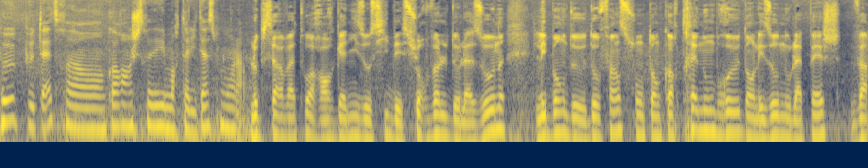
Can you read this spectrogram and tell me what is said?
peut peut-être encore enregistrer des mortalités à ce moment-là. L'Observatoire organise aussi des survols de la zone. Les bancs de dauphins sont encore très nombreux dans les zones où la pêche va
